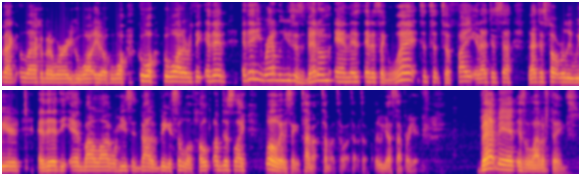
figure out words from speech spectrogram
back lack of a better word who want you know who want who want who want everything and then and then he randomly uses venom and it's, and it's like what to, to, to fight and that just uh, that just felt really weird and then at the end monologue where he's about being a symbol of hope I'm just like whoa wait a second time out time out time out time out, time out. we gotta stop right here Batman is a lot of things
